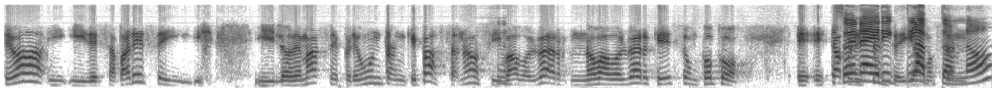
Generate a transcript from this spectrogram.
se va y, desaparece y, y, los demás se preguntan qué pasa, ¿no? Si va a volver, no va a volver, que eso un poco... Eh, está Suena Eric Clapton, ¿no?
